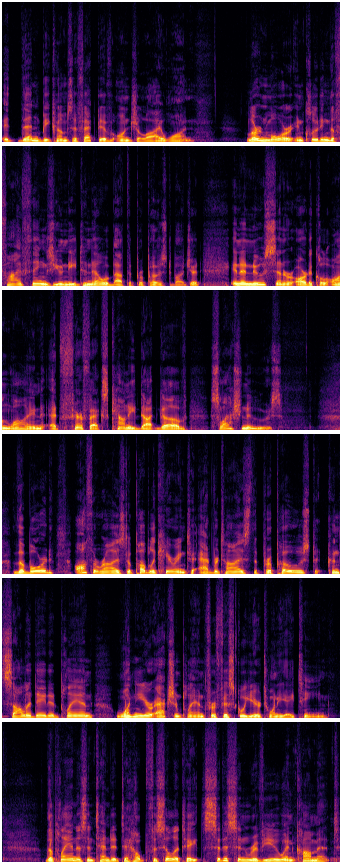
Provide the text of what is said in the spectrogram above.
It then becomes effective on July 1. Learn more, including the five things you need to know about the proposed budget, in a News Center article online at fairfaxcounty.gov/news. The board authorized a public hearing to advertise the proposed Consolidated Plan one year action plan for fiscal year 2018. The plan is intended to help facilitate citizen review and comment.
